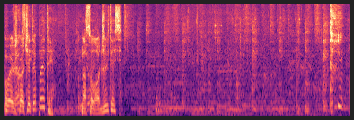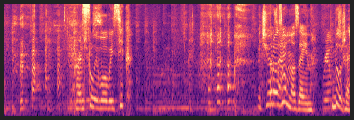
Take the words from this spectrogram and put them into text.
Ви ж хочете пити? Насолоджуйтесь. Сливовий сік. Розумно, Зейн. Дуже.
